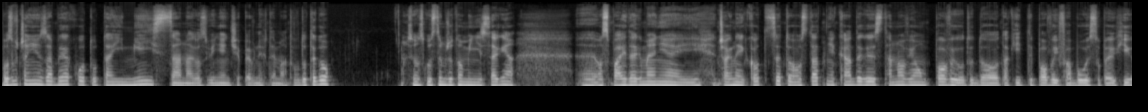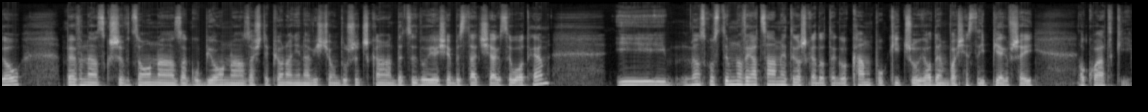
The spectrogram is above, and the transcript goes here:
bo zwyczajnie zabrakło tutaj miejsca na rozwinięcie pewnych tematów. Do tego, w związku z tym, że to miniseria e, o Spider-Manie i Czarnej Kotce, to ostatnie kadry stanowią powrót do takiej typowej fabuły superhero. Pewna skrzywdzona, zagubiona, zaślepiona nienawiścią duszyczka decyduje się, by stać się arcyłotrem i w związku z tym no, wracamy troszkę do tego kampu kiczu rodem właśnie z tej pierwszej okładki,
